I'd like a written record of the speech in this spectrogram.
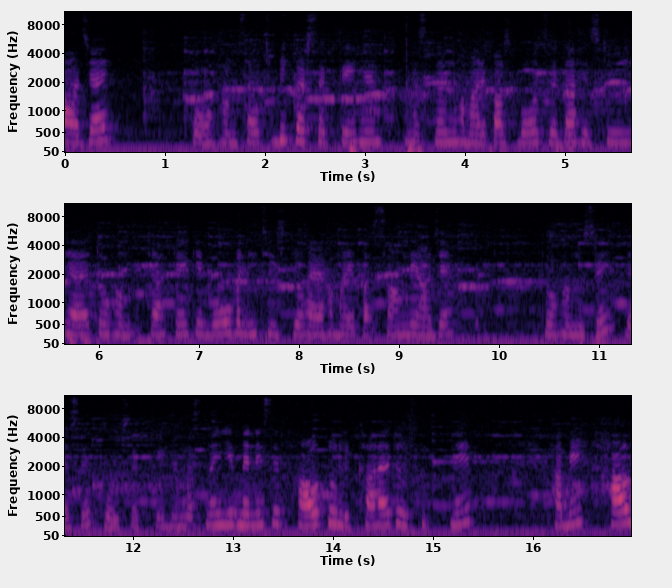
आ जाए तो हम सर्च भी कर सकते हैं। मसलन हमारे पास बहुत ज़्यादा हिस्ट्री है तो हम चाहते हैं कि वो वाली चीज़ जो है हमारे पास सामने आ जाए तो हम उसे वैसे खोल सकते हैं। मसलन ये मैंने सिर्फ़ हाउ टू लिखा है तो उसमें हमें हाउ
